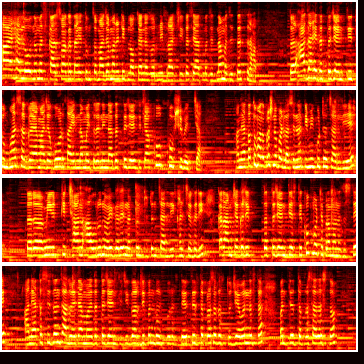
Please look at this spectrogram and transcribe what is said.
Hi hello नमस्कार स्वागत आहे तुमचं माझ्या मराठी ब्लॉग चॅनलवर मी प्राची कसे आत मजेत ना? मजेतच राहा. तर आज आहे दत्त जयंती. तुम्हा सगळ्या माझ्या गोड ताईंना मैत्रिणींना दत्त जयंतीच्या खूप खूप शुभेच्छा. आणि आता तुम्हाला प्रश्न पडला असेल ना की मी कुठं चालली आहे? तर मी इतकी छान आवरून वगैरे नटून थटून चालली खालच्या घरी. कारण आमच्या घरी दत्त जयंती असते खूप मोठ्या प्रमाणात असते. आणि आता सीझन चालू आहे त्यामुळे दत्त जयंतीची गर्दी पण भरपूर असते. तीर्थप्रसाद असतो जेवण नसतं पण तीर्थप्रसाद असतं.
